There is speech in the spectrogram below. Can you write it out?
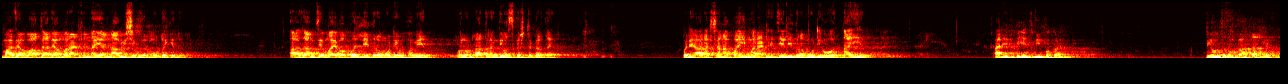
माझ्या बापदाद्या मराठ्यांना यांना आयुष्यभर मोठं केलं. आज आमचे मायबाप लेकरं मोठे व्हावेत म्हणून रात्रंदिवस कष्ट करतायत. पण या आरक्षणापायी मराठ्यांचे लेकरं मोठे होत नाहीत आणि तेच मी पकड तेच धागा हातात घेतला.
